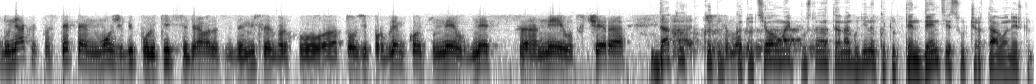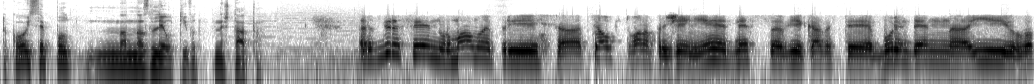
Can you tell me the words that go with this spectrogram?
до някаква степен, може би, политиците трябва да се замислят върху а, този проблем, който не е от днес, а, не е от вчера. Да, тук а, като, като цяло май последната една година като тенденция се очертава нещо такова и все по-на зле отиват нещата. Разбира се, нормално е при а, цялото това напрежение. Днес а, вие казахте бурен ден а, и в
